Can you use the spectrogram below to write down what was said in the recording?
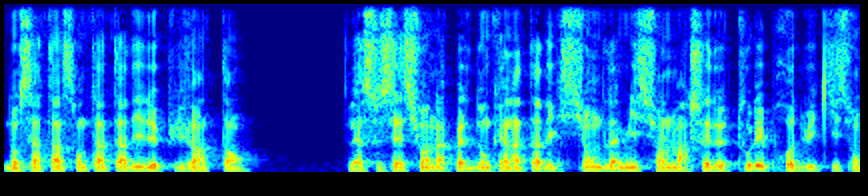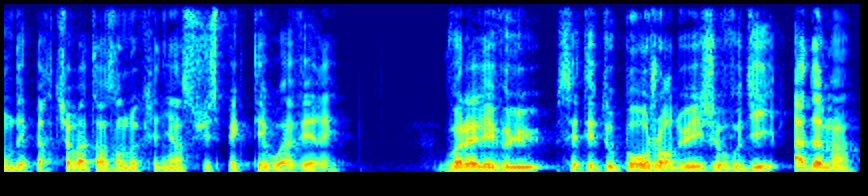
dont certains sont interdits depuis 20 ans. L'association en appelle donc à l'interdiction de la mise sur le marché de tous les produits qui sont des perturbateurs endocriniens suspectés ou avérés. Voilà les velus, c'était tout pour aujourd'hui, je vous dis à demain.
